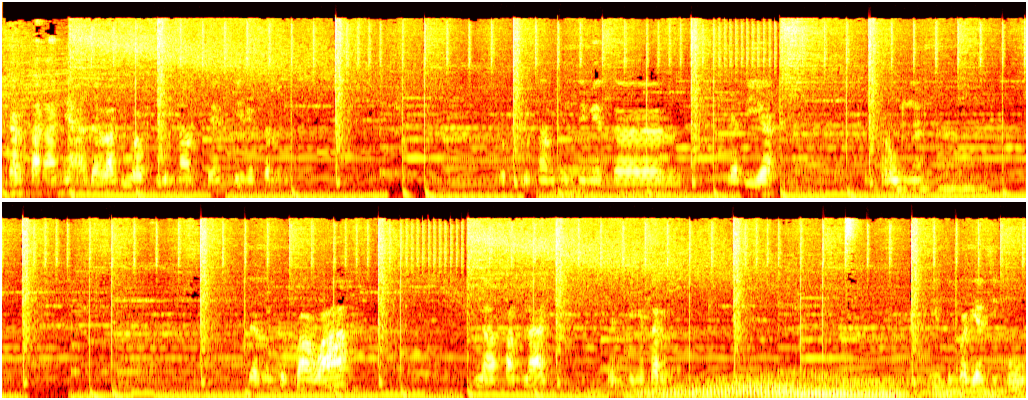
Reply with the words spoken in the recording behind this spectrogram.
Lingkar tangannya adalah 26 cm. 26 cm jadi ya kerungnya. Dan untuk bawah 18 cm. Ini untuk bagian siku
